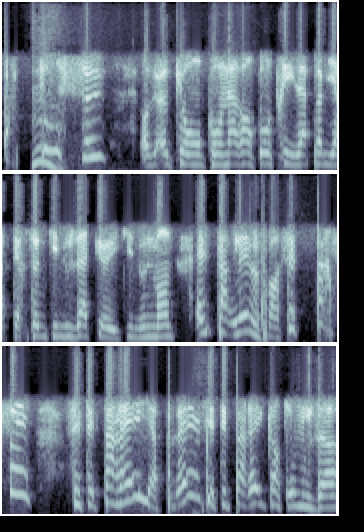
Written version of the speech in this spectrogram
par hmm. tous ceux euh, qu'on a rencontrés. La première personne qui nous accueille, qui nous demande, elle parlait un français parfait. C'était pareil après, c'était pareil quand on nous a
